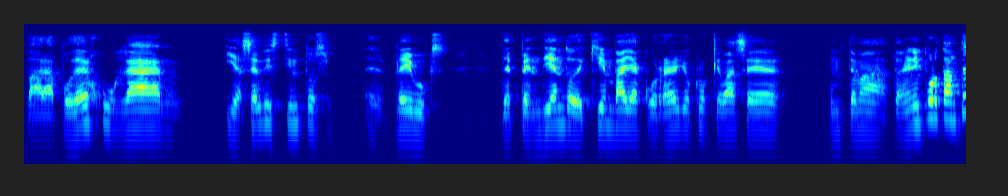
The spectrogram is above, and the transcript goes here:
para poder jugar y hacer distintos eh, playbooks dependiendo de quién vaya a correr, yo creo que va a ser un tema también importante,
